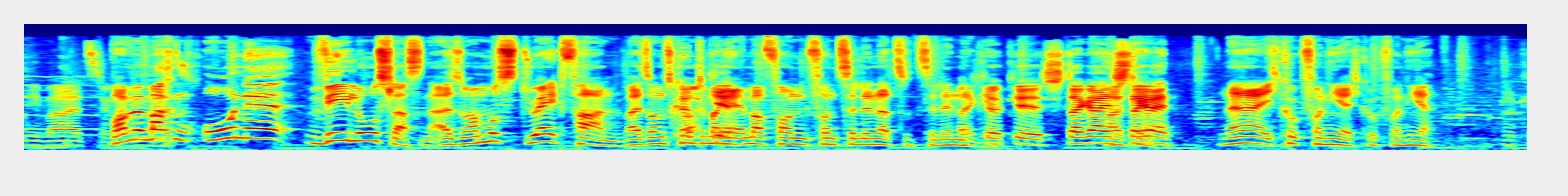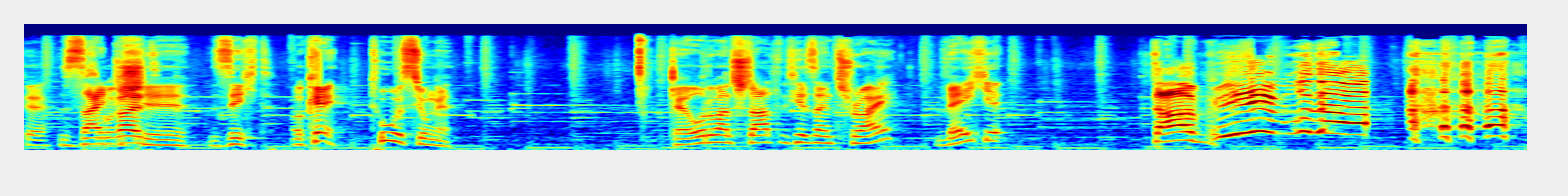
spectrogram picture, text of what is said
Niemals. Junge, Wollen wir niemals. machen ohne W loslassen? Also man muss straight fahren, weil sonst könnte okay. man ja immer von, von Zylinder zu Zylinder okay, gehen. Okay, okay. Steig ein, okay. steig ein. Nein, nein, ich guck von hier, ich guck von hier. Okay. Seitliche Sicht. Okay, tu es, Junge. Okay, Odovan startet hier sein Try. Welche... Stabil, Bruder!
